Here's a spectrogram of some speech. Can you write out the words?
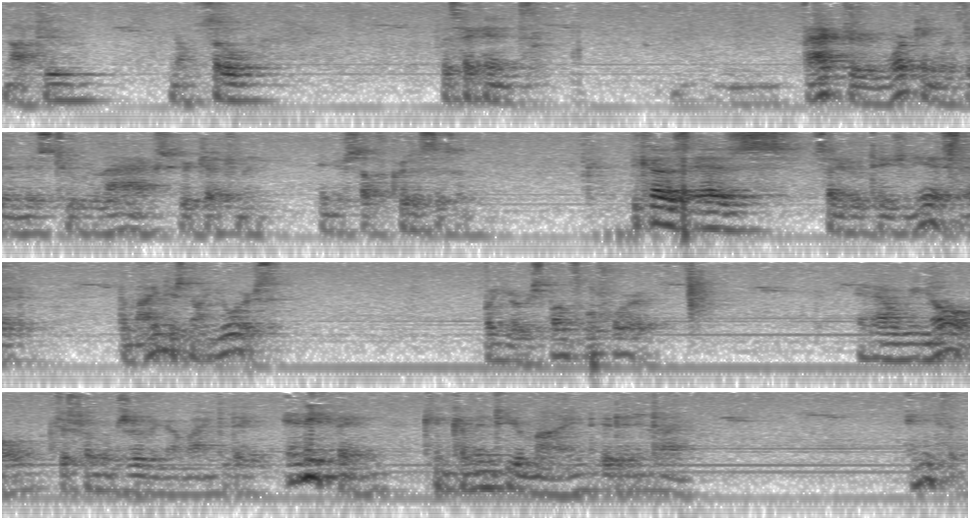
not to, you know. So the second factor in working with them is to relax your judgment and your self-criticism. Because as Sayadaw Tejaniya said, the mind is not yours, but you're responsible for it. And now we know, just from observing our mind today, anything can come into your mind at any time. Anything.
